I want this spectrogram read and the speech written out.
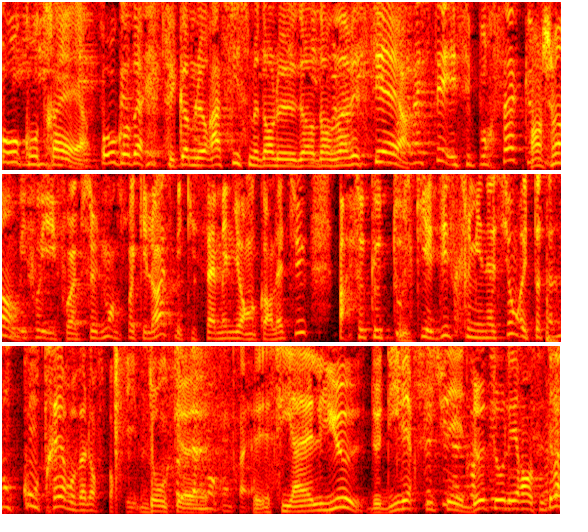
au contraire, au contraire. C'est comme le racisme dans, le, dans, dans un Il faut vestiaire. le rester. Et c'est pour ça que Franchement. il faut, il faut absolument soit qu'il le reste, mais qu'il s'améliore encore là-dessus, parce que tout ce qui est discrimination est totalement contraire aux valeurs sportives. Donc, euh, totalement contraire. euh, s'il y a un lieu de diversité, de tolérance, etc.,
